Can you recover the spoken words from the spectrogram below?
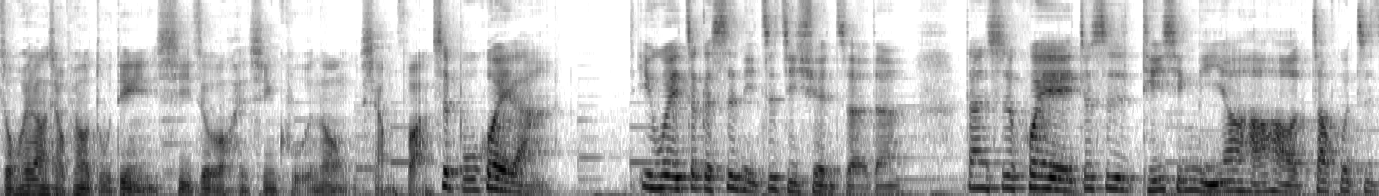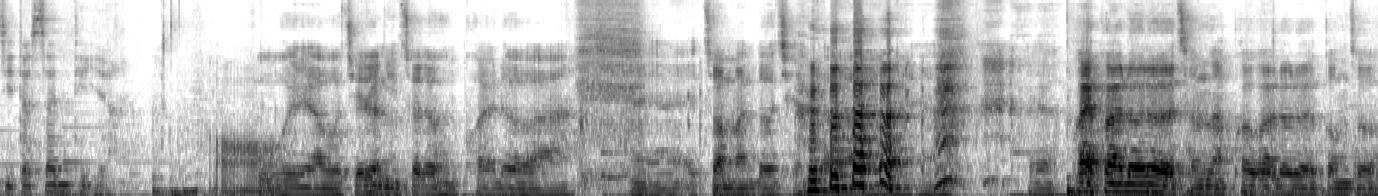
总会让小朋友读电影系这种很辛苦的那种想法？是不会啦，因为这个是你自己选择的，但是会就是提醒你要好好照顾自己的身体啊。哦，不会啊，我觉得你做的很快乐啊，嗯，也赚蛮多钱的、快快乐乐的成长，快快乐乐的工作。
